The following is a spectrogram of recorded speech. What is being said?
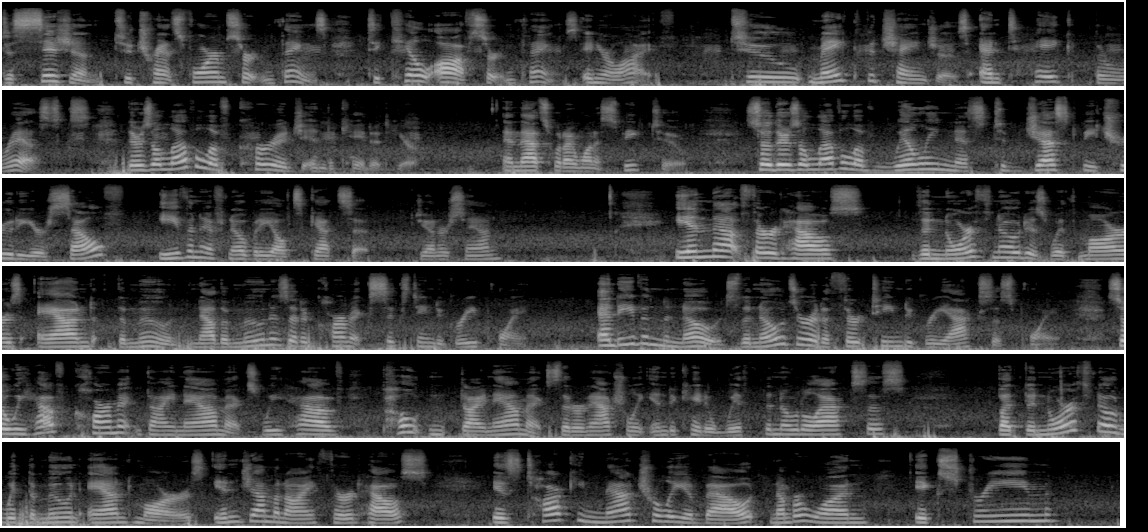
decision to transform certain things, to kill off certain things in your life to make the changes and take the risks. There's a level of courage indicated here, and that's what I want to speak to. So there's a level of willingness to just be true to yourself, even if nobody else gets it. Do you understand? In that third house, the north node is with Mars and the moon. Now, the moon is at a karmic 16 degree point and even the nodes. The nodes are at a 13 degree axis point. So we have karmic dynamics, we have potent dynamics that are naturally indicated with the nodal axis. But the north node with the moon and Mars in Gemini, third house, is talking naturally about number one, extreme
